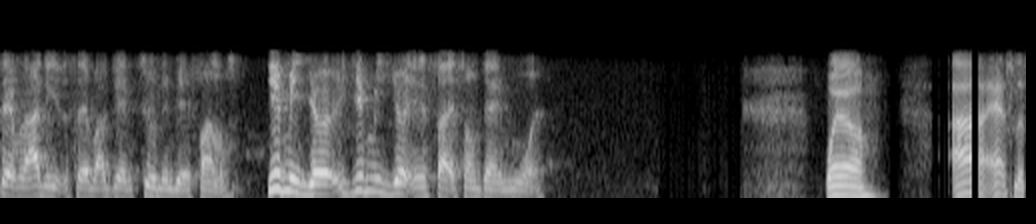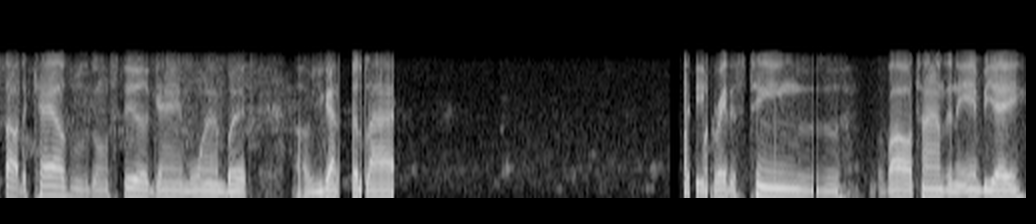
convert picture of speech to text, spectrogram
said what I need to say about game two of the NBA Finals. Give me your give me your insights on game one. Well, I actually thought the Cavs was going to steal game one, but uh, you got to realize the greatest teams of all times in the NBA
